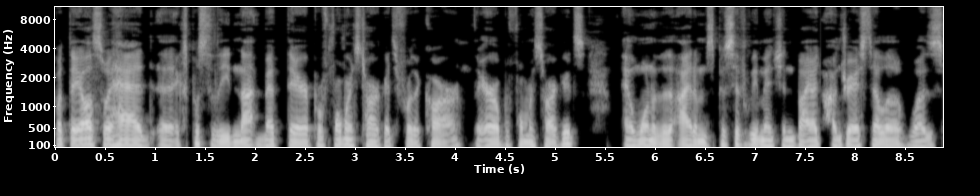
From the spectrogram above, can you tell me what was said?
But they also had uh, explicitly not met their performance targets for the car, the aero performance targets. And one of the items specifically mentioned by Andrea Stella was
